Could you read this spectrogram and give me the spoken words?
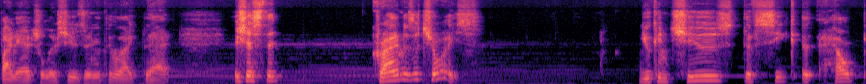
financial issues, anything like that. It's just that crime is a choice. You can choose to seek uh, help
